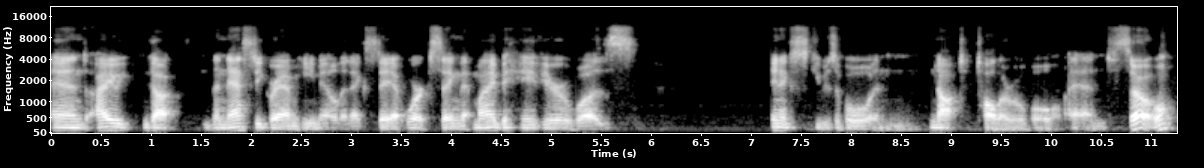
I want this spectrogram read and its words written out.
And I got the nasty gram email the next day at work saying that my behavior was inexcusable and not tolerable. And so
